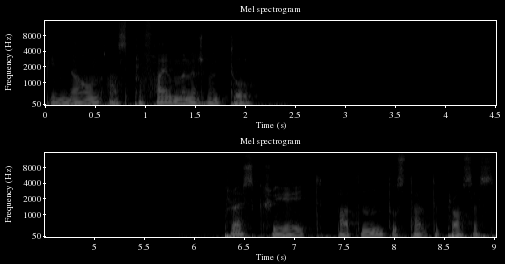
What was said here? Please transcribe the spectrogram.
been known as Profile Management Tool. Press Create button to start the process.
